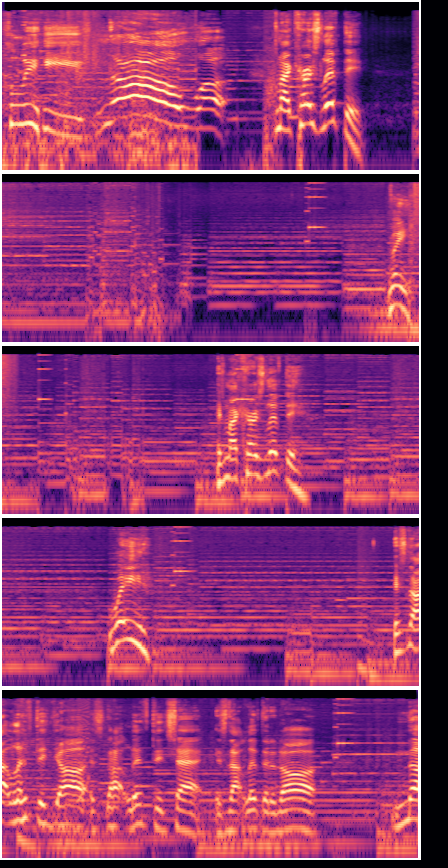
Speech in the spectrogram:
Please, no. My curse lifted. Wait. Is my curse lifted? Wait. It's not lifted, y'all. It's not lifted, chat. It's not lifted at all. No.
